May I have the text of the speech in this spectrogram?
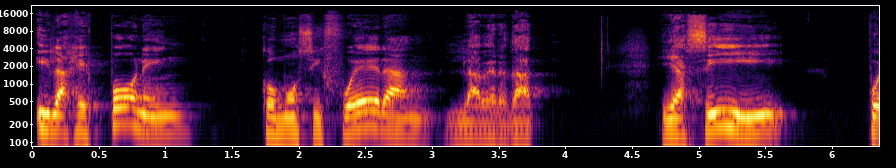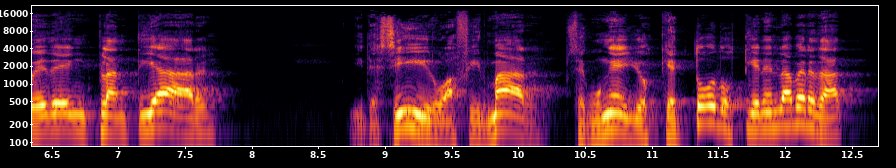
y las exponen como si fueran la verdad. Y así pueden plantear y decir o afirmar, según ellos, que todos tienen la verdad,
